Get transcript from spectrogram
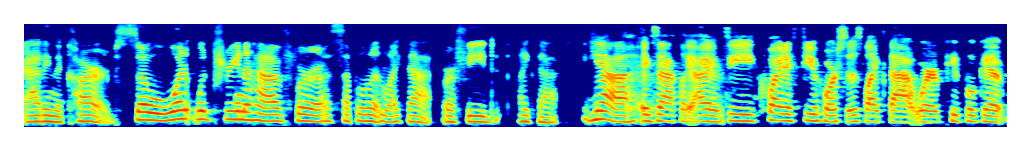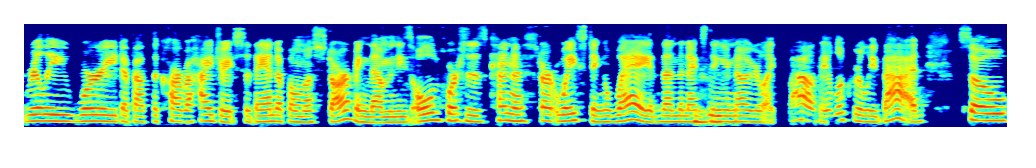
adding the carbs. So what would Purina have for a supplement like that or a feed like that? Yeah, exactly. I see quite a few horses like that where people get really worried about the carbohydrates, so they end up almost starving them. And these old horses kind of start wasting away. And then the next mm-hmm. thing you mm-hmm. know, you're like, wow, they look really bad. So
